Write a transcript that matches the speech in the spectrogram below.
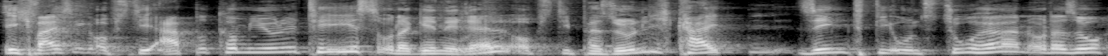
Ich weiß nicht, ob es die Apple-Community ist oder generell, ob es die Persönlichkeiten sind, die uns zuhören oder so.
